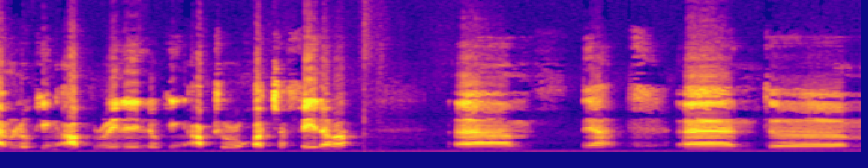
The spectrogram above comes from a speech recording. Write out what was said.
I'm looking up, really looking up to Roger Federer. Um, yeah, and um,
